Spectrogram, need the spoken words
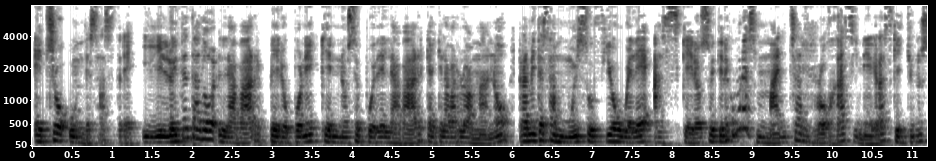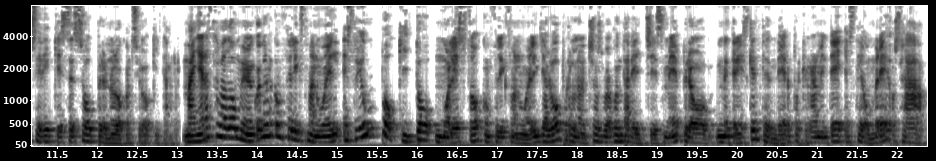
hecho un desastre. Y lo he intentado lavar pero pone que no se puede lavar, que hay que lavarlo a mano. Realmente está muy sucio, huele asqueroso y tiene como unas manchas rojas y negras que yo no sé de qué es eso pero no lo consigo quitar. Mañana sábado me voy a encontrar con Félix Manuel. Estoy un poquito molesto con Félix Manuel. Ya luego por la noche os voy a contar el chisme pero me tenéis que entender porque realmente este hombre, o sea...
